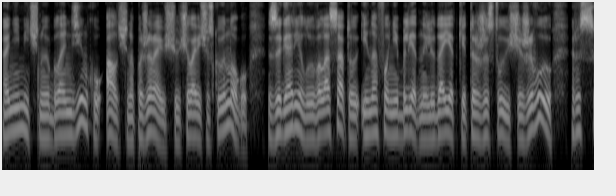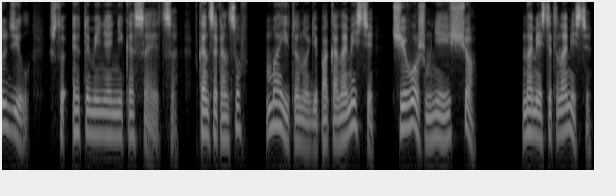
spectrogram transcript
анемичную блондинку, алчно пожирающую человеческую ногу, загорелую, волосатую и на фоне бледной людоедки торжествующей живую, рассудил, что это меня не касается. В конце концов, мои-то ноги пока на месте, чего ж мне еще? На месте-то на месте.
